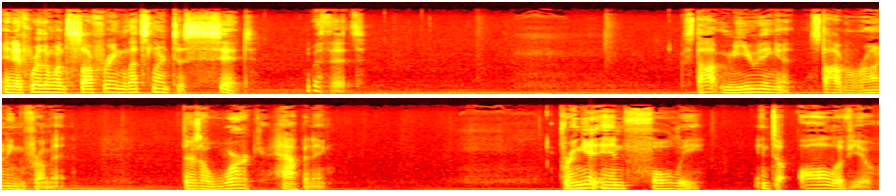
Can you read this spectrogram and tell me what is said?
And if we're the ones suffering, let's learn to sit with it. Stop muting it, stop running from it. There's a work happening. Bring it in fully into all of you.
